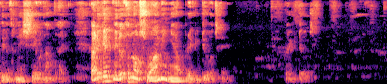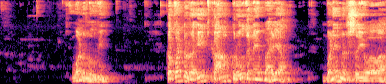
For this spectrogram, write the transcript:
તીર્થની સેવના થાય કારણ કે તીર્થનો સ્વામી અહીંયા પ્રગટ્યો છે પ્રગટ્યો છે વણલોરી કપટ રહિત કામ ક્રોધ ને બાળ્યા બણે નરસૈયો આવા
